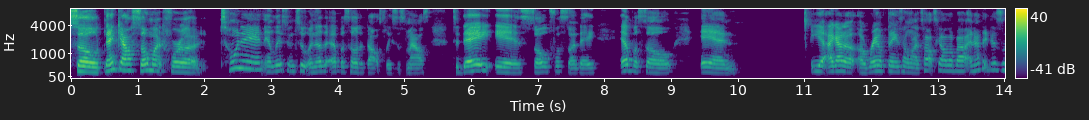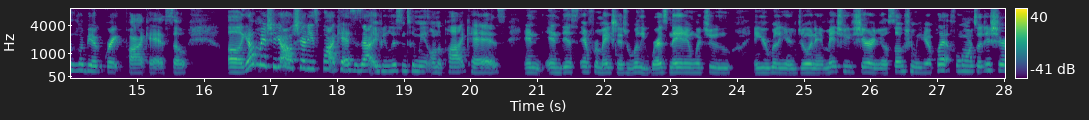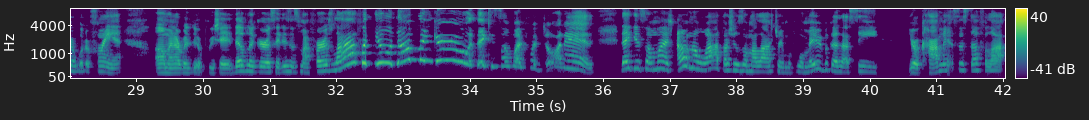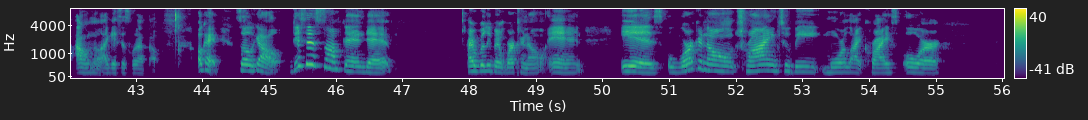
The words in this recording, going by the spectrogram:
So thank y'all so much for uh, tuning in and listening to another episode of Thoughts, Lisa Smiles. Today is Soulful Sunday episode, and yeah, I got a array of things I want to talk to y'all about, and I think this is going to be a great podcast. So, uh, y'all make sure y'all share these podcasts out if you listen to me on the podcast, and and this information is really resonating with you, and you're really enjoying it. Make sure you share in your social media platforms, or just share it with a friend. Um, and I really do appreciate it. Dublin girl said, This is my first live with you, Dublin girl. Thank you so much for joining. Thank you so much. I don't know why I thought she was on my live stream before. Maybe because I see your comments and stuff a lot. I don't know. I guess that's what I thought. Okay, so y'all, this is something that I've really been working on and is working on trying to be more like Christ or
